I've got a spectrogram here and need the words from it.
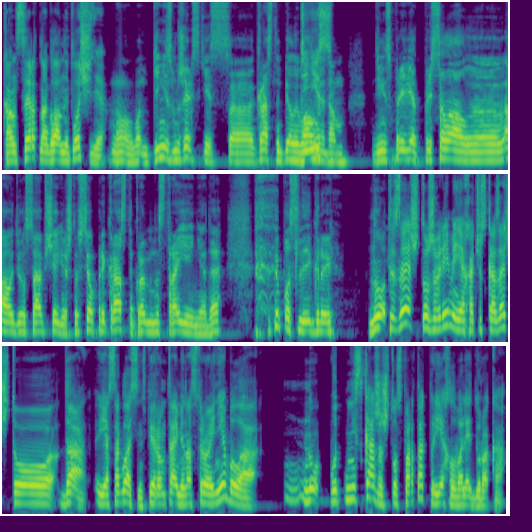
Концерт на главной площади. Ну, вон, Денис Мжельский с э, красно-белой волны там, Денис, привет, присылал э, аудиосообщение, что все прекрасно, кроме настроения, да, после игры. Ну, ты знаешь, в то же время я хочу сказать, что да, я согласен, в первом тайме настроя не было. Ну, вот не скажешь, что Спартак приехал валять дурака.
